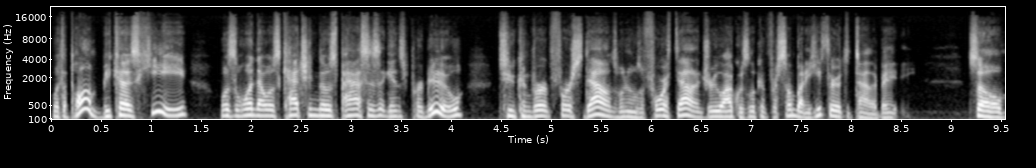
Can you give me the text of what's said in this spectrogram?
with a plum because he was the one that was catching those passes against Purdue to convert first downs when it was a fourth down and Drew Lock was looking for somebody. He threw it to Tyler Badie. So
